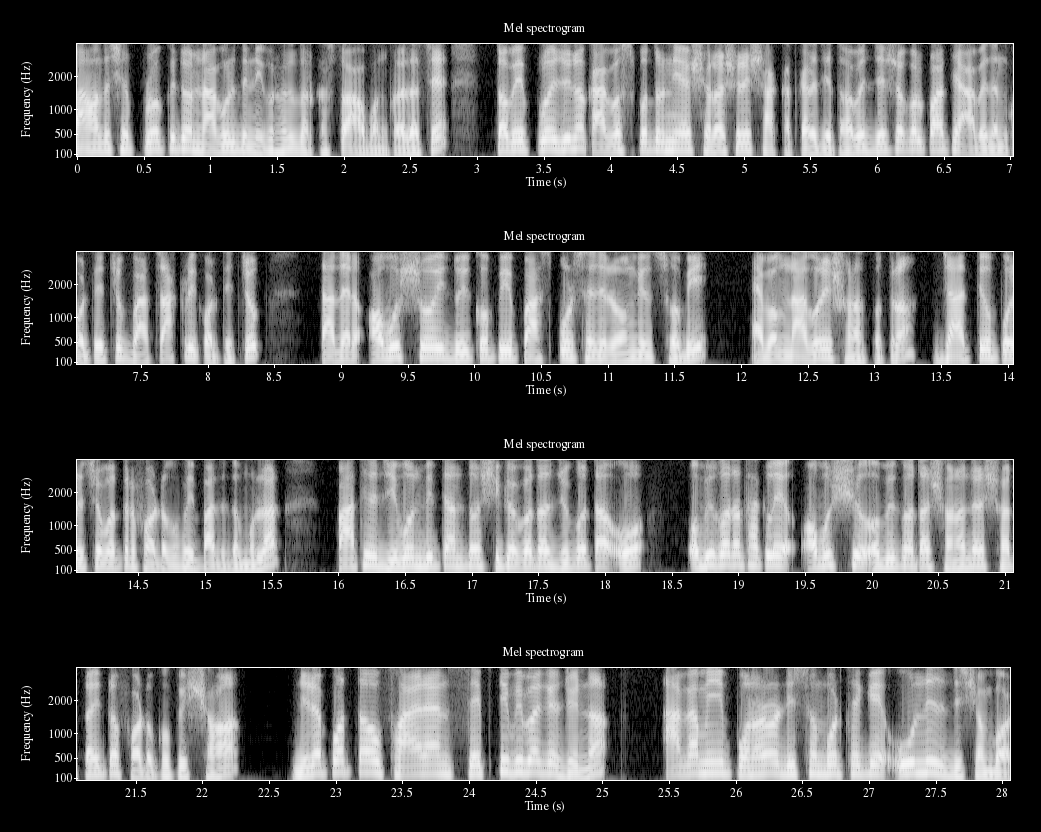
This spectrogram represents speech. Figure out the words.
বাংলাদেশের প্রকৃত নাগরিকদের নিকট হতে দরখাস্ত আহ্বান করা যাচ্ছে। তবে প্রয়োজনীয় কাগজপত্র নিয়ে সরাসরি সাক্ষাৎকারে যেতে হবে। যে সকল প্রার্থী আবেদন করতে ইচ্ছুক বা চাকরি করতে ইচ্ছুক তাদের অবশ্যই দুই কপি পাসপোর্ট সাইজের রঙিন ছবি এবং নাগরিক সনদপত্র, জাতীয় পরিচয়পত্র ফটোকপি বাধ্যতামূলক প্রার্থীর জীবন বৃত্তান্ত শিক্ষকতা যোগ্যতা ও অভিজ্ঞতা থাকলে অবশ্যই অভিজ্ঞতা সনদের সত্যায়িত ফটোকপি সহ নিরাপত্তা ও ফায়ার অ্যান্ড সেফটি বিভাগের জন্য আগামী পনেরো ডিসেম্বর থেকে উনিশ ডিসেম্বর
